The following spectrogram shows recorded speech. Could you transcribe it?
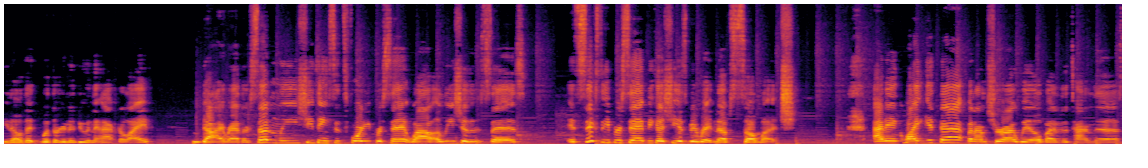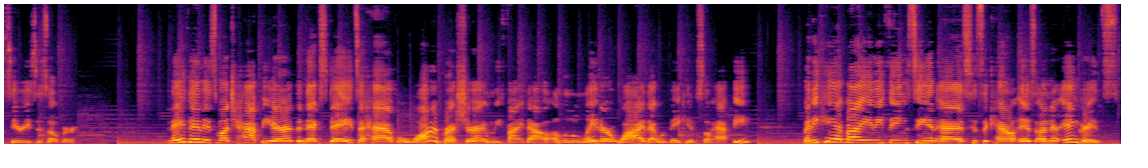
you know, that what they're going to do in the afterlife, who die rather suddenly. She thinks it's 40%, while Alicia says it's 60% because she has been written up so much. I didn't quite get that, but I'm sure I will by the time the series is over. Nathan is much happier the next day to have water pressure, and we find out a little later why that would make him so happy. But he can't buy anything seeing as his account is under Ingrid's.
